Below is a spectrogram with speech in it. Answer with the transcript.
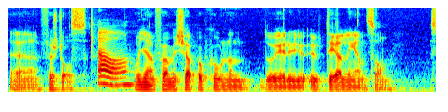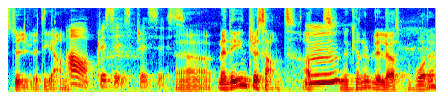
eh, förstås. Ja, Och jämför med köpoptionen då är det ju utdelningen som styr lite grann. ja precis, precis. Eh, Men det är intressant att nu kan du bli löst på både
